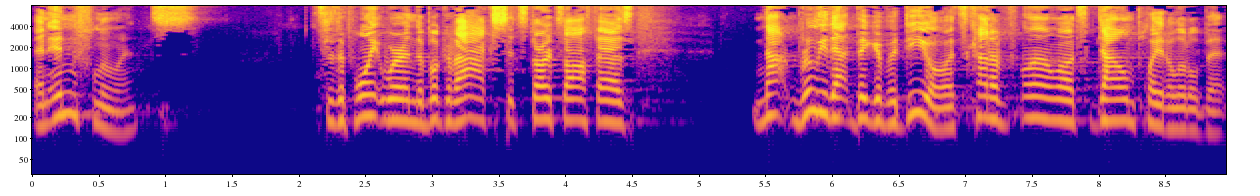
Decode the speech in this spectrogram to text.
and influence. To the point where in the book of Acts, it starts off as not really that big of a deal. It's kind of, well it's downplayed a little bit.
